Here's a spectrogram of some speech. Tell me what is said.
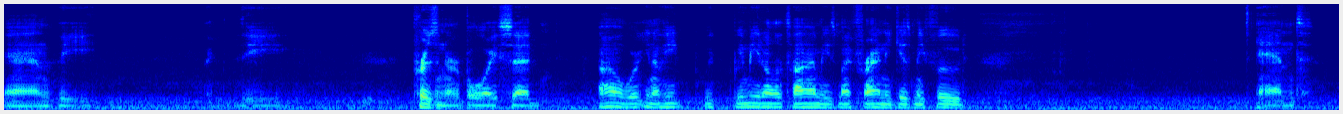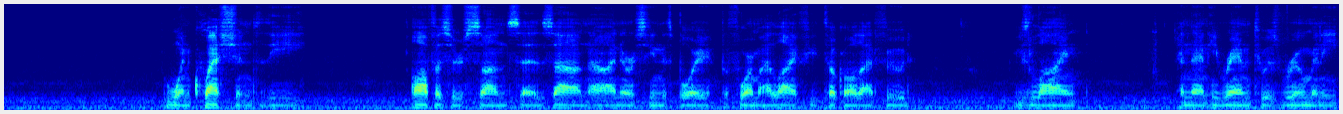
And the the prisoner boy said, "Oh, we're you know he we, we meet all the time. He's my friend. He gives me food." And when questioned, the officer's son says, Oh, no, I never seen this boy before in my life. He took all that food. He's lying. And then he ran into his room and he,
